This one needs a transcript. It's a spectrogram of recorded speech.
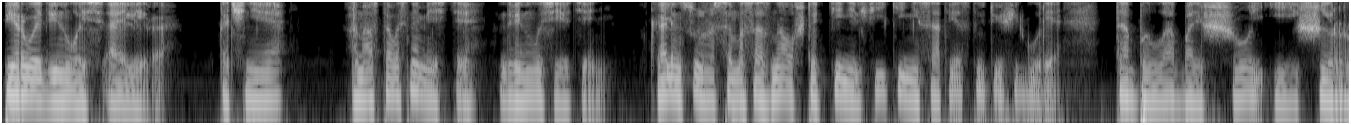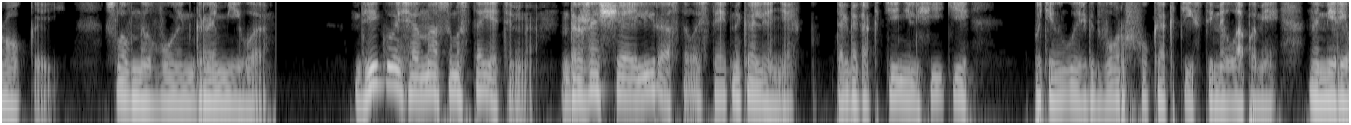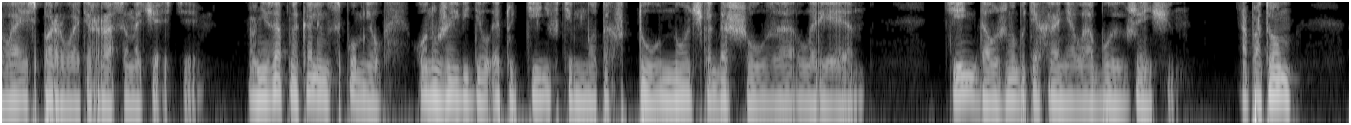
Первая двинулась Айлира. Точнее, она осталась на месте, двинулась ее тень. Калин с ужасом осознал, что тень эльфийки не соответствует ее фигуре. Та была большой и широкой, словно воин громила. Двигалась она самостоятельно. Дрожащая Элира осталась стоять на коленях, тогда как тень эльфийки потянулась к дворфу когтистыми лапами, намереваясь порвать раса на части. Внезапно Калин вспомнил, он уже видел эту тень в темнотах в ту ночь, когда шел за Лориэн. Тень, должно быть, охраняла обоих женщин. А потом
